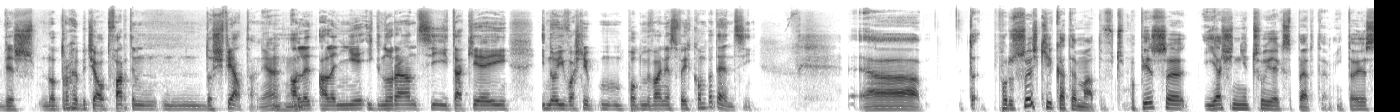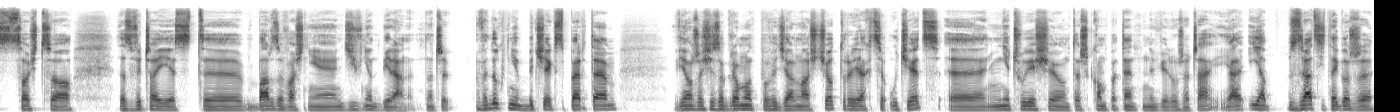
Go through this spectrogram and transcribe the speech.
wiesz, no trochę bycia otwartym mm, do świata, nie? Ale, ale nie ignorancji takiej, i no i właśnie mm, podmywania swoich kompetencji. A, to poruszyłeś kilka tematów. Po pierwsze, ja się nie czuję ekspertem i to jest coś, co zazwyczaj jest e, bardzo właśnie dziwnie odbierane. Znaczy, według mnie bycie ekspertem wiąże się z ogromną odpowiedzialnością, od której ja chcę uciec. E, Nie czuję się też kompetentny w wielu rzeczach. Ja, ja z racji tego, że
